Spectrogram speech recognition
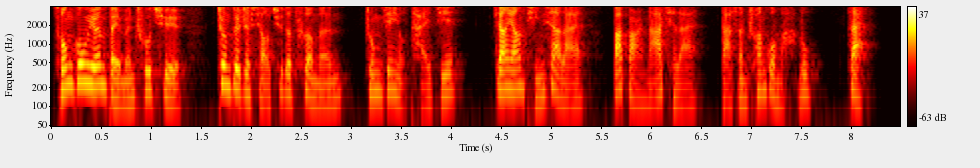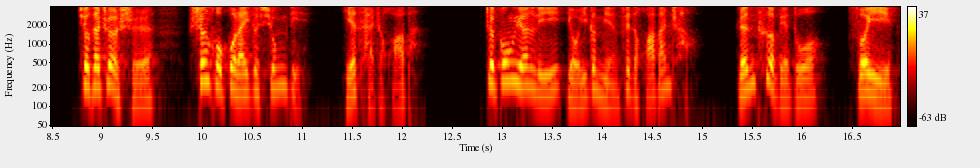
从公园北门出去，正对着小区的侧门，中间有台阶。江阳停下来，把板拿起来，打算穿过马路。在就在这时，身后过来一个兄弟，也踩着滑板。这公园里有一个免费的滑板场，人特别多，所以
